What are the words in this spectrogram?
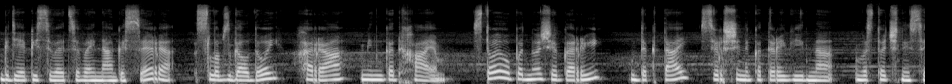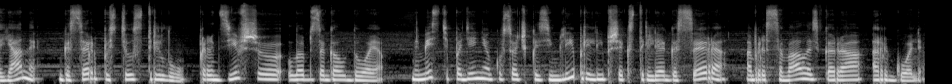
где описывается война Гессера с Лобсгалдой, Хара, Мингадхаем. Стоя у подножия горы Удактай, с вершины которой видно восточные Саяны, Гессер пустил стрелу, пронзившую Лобзагалдоя. На месте падения кусочка земли, прилипшей к стреле Гессера, образовалась гора Арголи.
